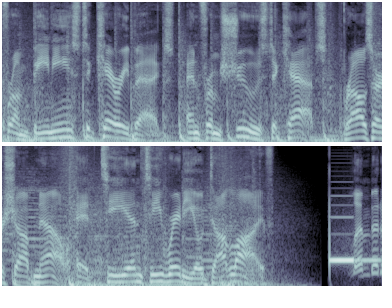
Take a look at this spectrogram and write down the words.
From beanies to carry bags, and from shoes to caps, browse our shop now at tntradio.live. Lembit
